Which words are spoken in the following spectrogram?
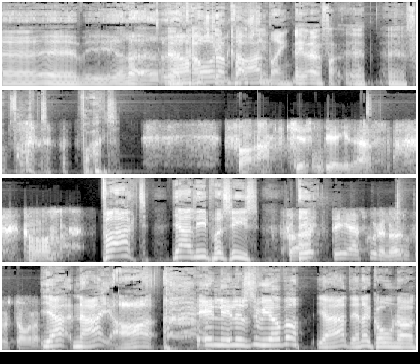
øh, øh, ra- rapport om forandring. Nej, øh, for, øh, øh, for, foragt. Foragt. Foragt, Kirsten Birgit. Altså, kom on. Foragt! Ja, lige præcis. Foragt, det... det er sgu da noget, du forstår dig. på. Ja, nej, åh, en lille svirper. Ja, den er god nok.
